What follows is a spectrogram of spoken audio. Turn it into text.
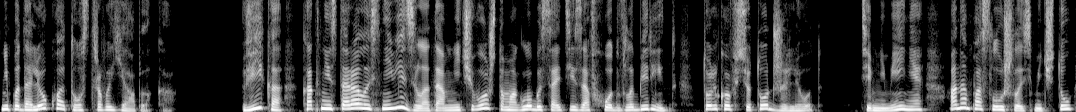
неподалеку от острова Яблоко. Вика, как ни старалась, не видела там ничего, что могло бы сойти за вход в лабиринт, только все тот же лед. Тем не менее, она послушалась мечту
